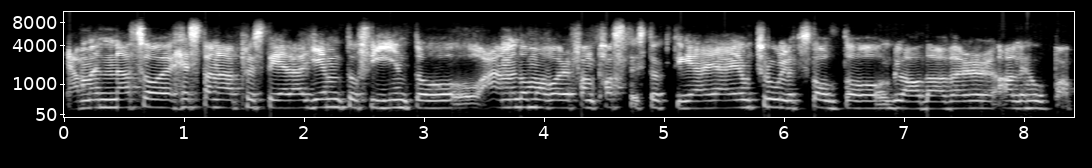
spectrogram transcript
Ja, men alltså, hästarna presterar jämnt och fint och, och ja, men de har varit fantastiskt duktiga. Jag är otroligt stolt och glad över allihopa.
